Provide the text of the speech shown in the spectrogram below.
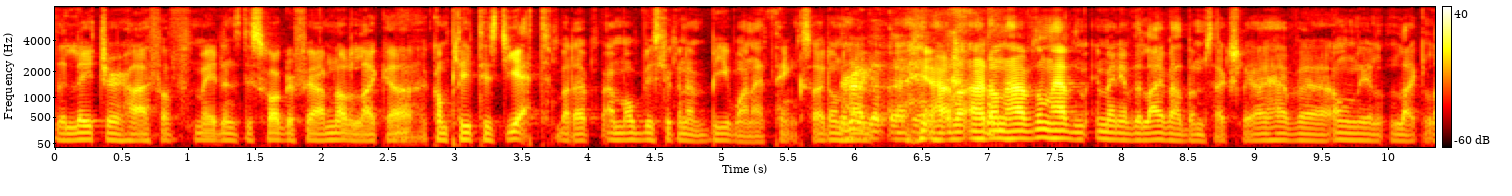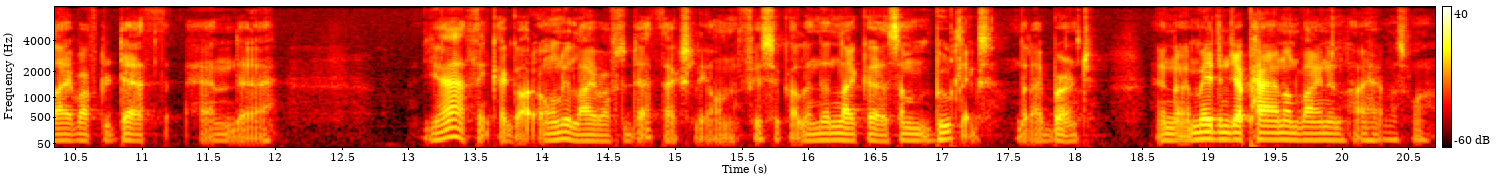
the later half of Maiden's discography. I'm not like a, a completist yet, but I, I'm obviously gonna be one. I think so. I don't You're have. yeah, I, don't, I don't have. Don't have many of the live albums actually. I have uh, only like Live After Death and. Uh, yeah, I think I got only Live After Death actually on physical, and then like uh, some bootlegs that I burnt, and uh, Maiden Japan on vinyl I have as well.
